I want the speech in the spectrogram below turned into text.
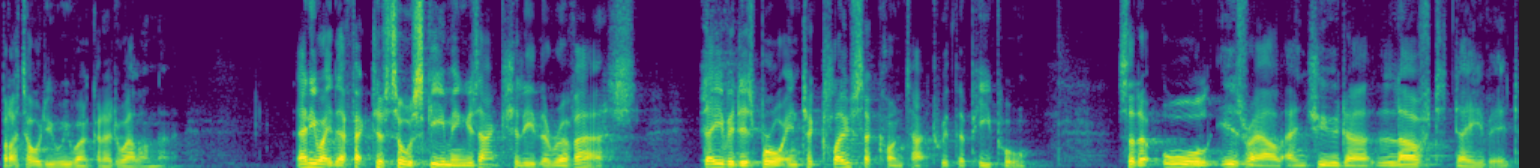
But I told you we weren't going to dwell on that. Anyway, the effect of Saul's scheming is actually the reverse. David is brought into closer contact with the people so that all Israel and Judah loved David.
